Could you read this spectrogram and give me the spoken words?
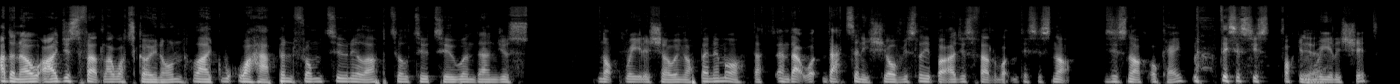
I, don't know. I just felt like what's going on? Like what happened from 2 0 up till 2 2 and then just not really showing up anymore. That's and that that's an issue, obviously. But I just felt what this is not this is not okay. this is just fucking yeah. really shit.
